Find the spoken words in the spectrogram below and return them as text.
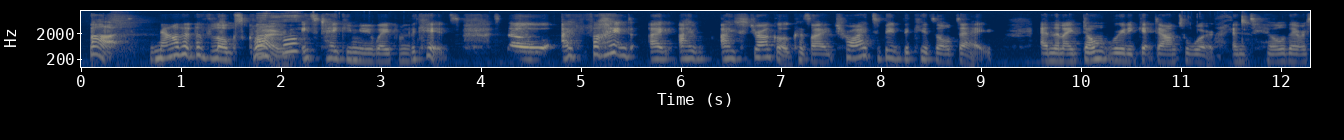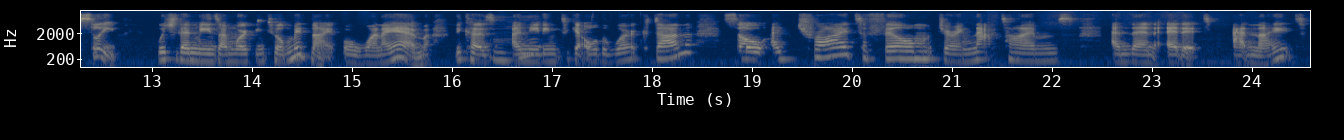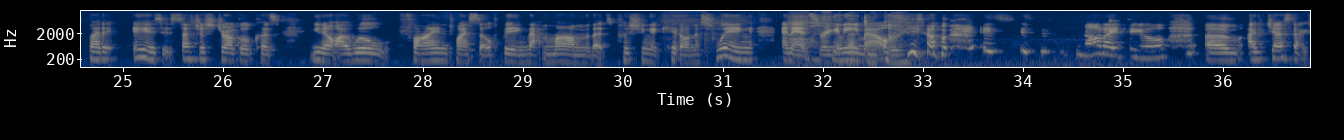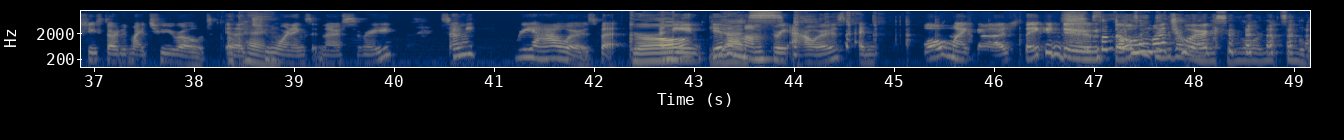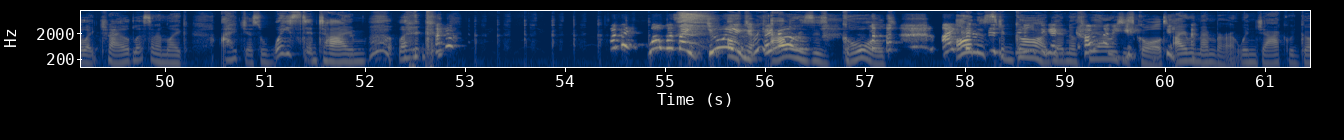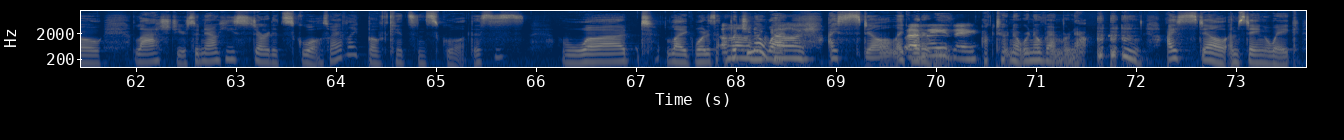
but now that the vlog's grown, uh-huh. it's taking me away from the kids. So I find I I, I struggle because I try to be with the kids all day, and then I don't really get down to work right. until they're asleep, which then means I'm working till midnight or 1 a.m. because mm-hmm. I'm needing to get all the work done. So I try to film during nap times and then edit at night but it is it's such a struggle because you know i will find myself being that mum that's pushing a kid on a swing and oh, answering oh, an email you know it's, it's not ideal um, i've just actually started my two-year-old uh, okay. two mornings at nursery it's only three hours but girl i mean give yes. a mum three hours and Oh my gosh, they can do Sometimes so much work. single or not single, but like childless, and I'm like, I just wasted time. Like, what was I oh, doing? Oh, three I hours is gold. Honest to God. Yeah, no, three hours is gold. I remember when Jack would go last year. So now he started school. So I have like both kids in school. This is what like what is that? Oh but you oh know what gosh. i still like what amazing october no we're november now i still am staying awake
